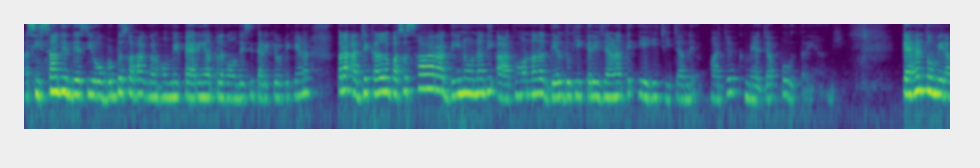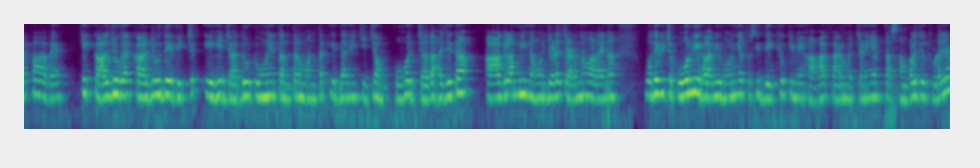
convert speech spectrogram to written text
ਅਸੀਸਾਂ ਦਿੰਦੇ ਸੀ, ਉਹ ਬੁੱਢ ਸੁਹਾਗਣ ਹੋਮੇ ਪੈਰੀਂ ਹੱਥ ਲਗਾਉਂਦੇ ਸੀ ਤੜਕੇ ਉੱਠ ਕੇ, ਹਨਾ। ਪਰ ਅੱਜ ਕੱਲ ਬਸ ਸਾਰਾ ਦਿਨ ਉਹਨਾਂ ਦੀ ਆਤਮਾ, ਉਹਨਾਂ ਦਾ ਦਿਲ ਦੁਖੀ ਕਰੀ ਜਾਣਾ ਤੇ ਇਹੀ ਚੀਜ਼ਾਂ ਦੇ ਆਪਾਂ ਅੱਜ ਖਮਿਆਜਾ ਭੁਗਤ ਰਹੇ ਹਾਂ ਜੀ ਕਹਿਣ ਤੋਂ ਮੇਰਾ ਭਾਵ ਹੈ ਕਿ ਕਾਲਯੁਗ ਹੈ, ਕਾਲਯੁਗ ਦੇ ਵਿੱਚ ਇਹ ਜਾਦੂ ਟੂਣੇ ਤੰਤਰ ਮੰਤਰ ਇਦਾਂ ਦੀਆਂ ਚੀਜ਼ਾਂ ਬਹੁਤ ਜ਼ਿਆਦਾ, ਹਜੇ ਤਾਂ ਆਗਲਾ ਮਹੀਨਾ ਹੁਣ ਜਿਹੜਾ ਚੜਨ ਵਾਲਾ ਹੈ ਨਾ ਉਹਦੇ ਵਿੱਚ ਹੋਰ ਵੀ ਹਾਵੀ ਹੋਣਗੀਆਂ, ਤੁਸੀਂ ਦੇਖਿਓ ਕਿਵੇਂ ਹਾਹਾਕਾਰ ਹੈ ਤਾਂ ਸੰਭਲ ਜਿਓ ਥੋੜਾ ਜਿਹਾ।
